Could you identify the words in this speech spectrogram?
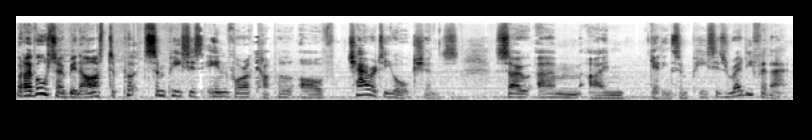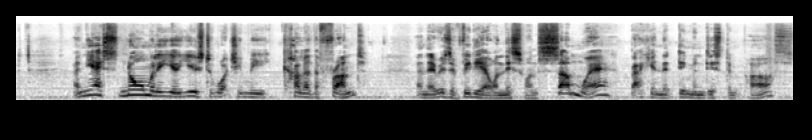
But I've also been asked to put some pieces in for a couple of charity auctions. So um, I'm getting some pieces ready for that. And yes, normally you're used to watching me colour the front, and there is a video on this one somewhere back in the dim and distant past.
